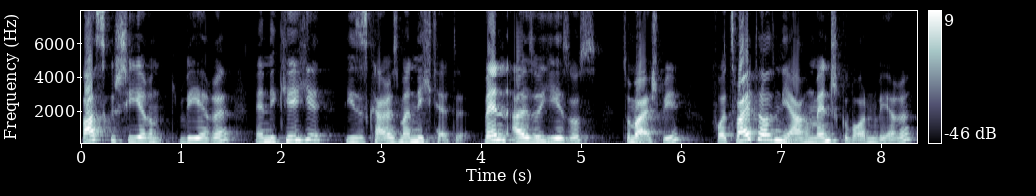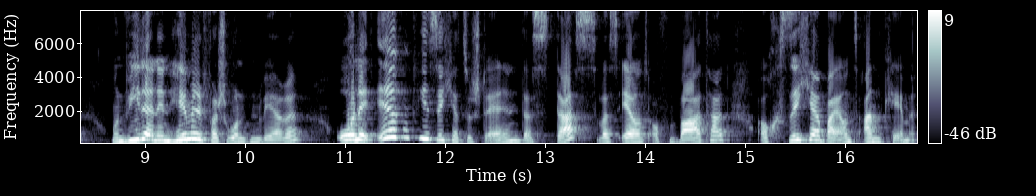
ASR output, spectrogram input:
was geschehen wäre, wenn die Kirche dieses Charisma nicht hätte. Wenn also Jesus zum Beispiel vor 2000 Jahren Mensch geworden wäre und wieder in den Himmel verschwunden wäre, ohne irgendwie sicherzustellen, dass das, was er uns offenbart hat, auch sicher bei uns ankäme.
